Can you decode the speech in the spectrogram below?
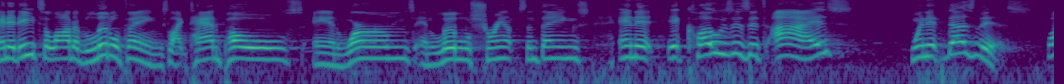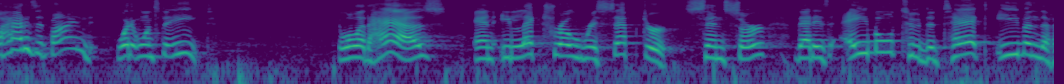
and it eats a lot of little things like tadpoles and worms and little shrimps and things. And it, it closes its eyes when it does this. Well, how does it find what it wants to eat? Well, it has an electroreceptor sensor that is able to detect even the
